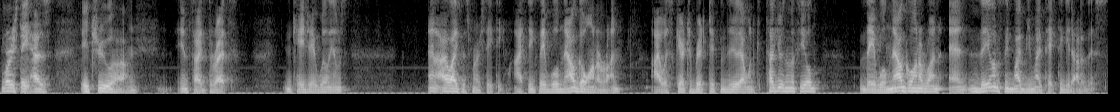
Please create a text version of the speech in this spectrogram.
Murray State has a true um, inside threat in KJ Williams, and I like this Murray State team. I think they will now go on a run. I was scared to predict them to do that when Kentucky was in the field. They will now go on a run, and they honestly might be my pick to get out of this.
